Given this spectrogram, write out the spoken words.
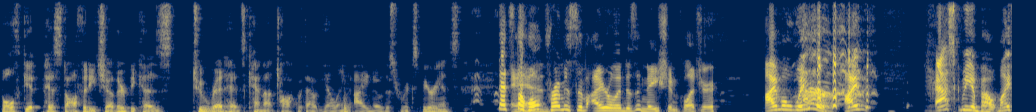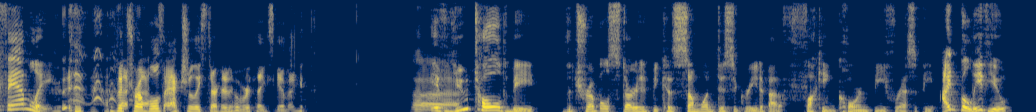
Both get pissed off at each other because two redheads cannot talk without yelling. I know this from experience. That's the whole premise of Ireland as a nation, Fletcher. I'm aware. I'm. Ask me about my family. The troubles actually started over Thanksgiving. Uh, if you told me the troubles started because someone disagreed about a fucking corned beef recipe, I'd believe you,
